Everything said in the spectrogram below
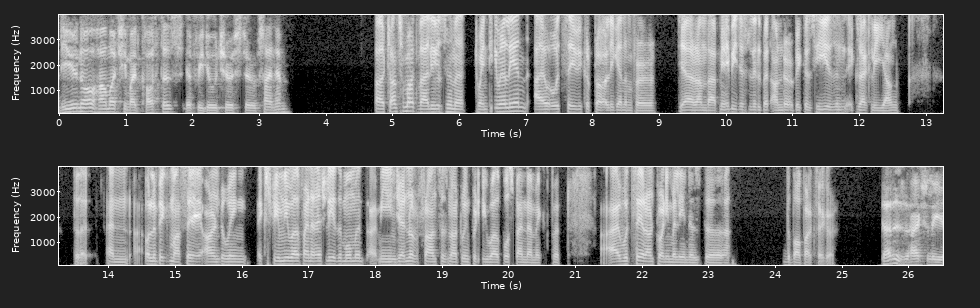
do you know how much he might cost us if we do choose to sign him? Uh, Transfermarkt values him at 20 million. I would say we could probably get him for yeah, around that. Maybe just a little bit under because he isn't exactly young. But and Olympique Marseille aren't doing extremely well financially at the moment. I mean, in general, France is not doing pretty well post pandemic, but I would say around 20 million is the the ballpark figure. That is actually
